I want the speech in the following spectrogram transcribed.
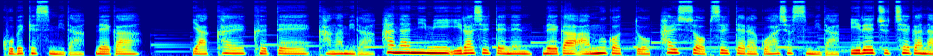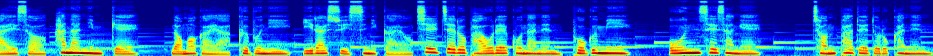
고백했습니다. 내가 약할 그때의 강함이라. 하나님이 일하실 때는 내가 아무것도 할 수 없을 때라고 하셨습니다. 일의 주체가 나에서 하나님께 넘어가야 그분이 일할 수 있으니까요. 실제로 바울의 고난은 복음이 온 세상에 전파되도록 하는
